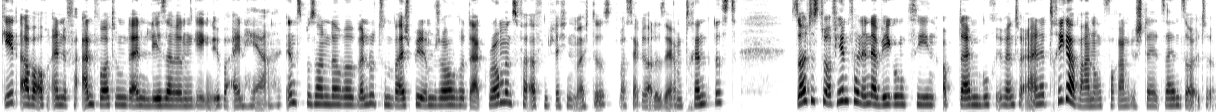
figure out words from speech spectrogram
geht aber auch eine Verantwortung deinen Leserinnen gegenüber einher. Insbesondere, wenn du zum Beispiel im Genre Dark Romance veröffentlichen möchtest, was ja gerade sehr im Trend ist, solltest du auf jeden Fall in Erwägung ziehen, ob deinem Buch eventuell eine Triggerwarnung vorangestellt sein sollte.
